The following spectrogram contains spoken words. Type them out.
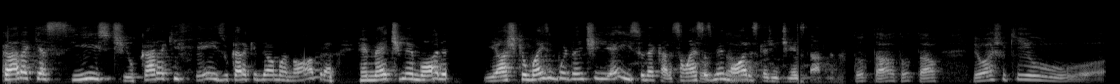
cara que assiste, o cara que fez, o cara que deu a manobra, remete memória. E eu acho que o mais importante é isso, né, cara? São essas total. memórias que a gente resgata. Total, total. Eu acho que o,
